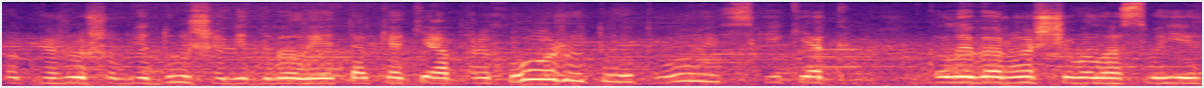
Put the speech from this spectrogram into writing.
Покажу, щоб і душу відвели. Так як я приходжу тут, ой, скільки як коли вирощувала свої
